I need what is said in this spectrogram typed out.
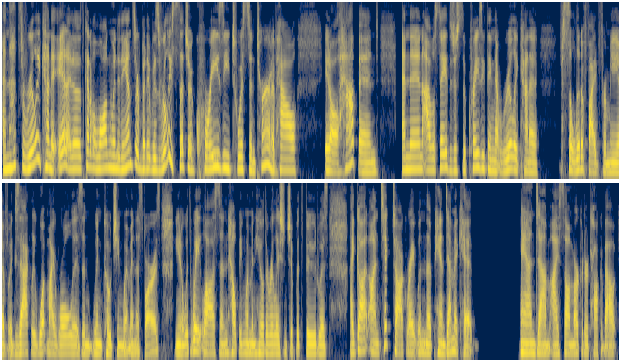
And that's really kind of it. I know it's kind of a long winded answer, but it was really such a crazy twist and turn of how it all happened. And then I will say just the crazy thing that really kind of solidified for me of exactly what my role is and when coaching women as far as you know with weight loss and helping women heal their relationship with food was i got on tiktok right when the pandemic hit and um, I saw a marketer talk about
